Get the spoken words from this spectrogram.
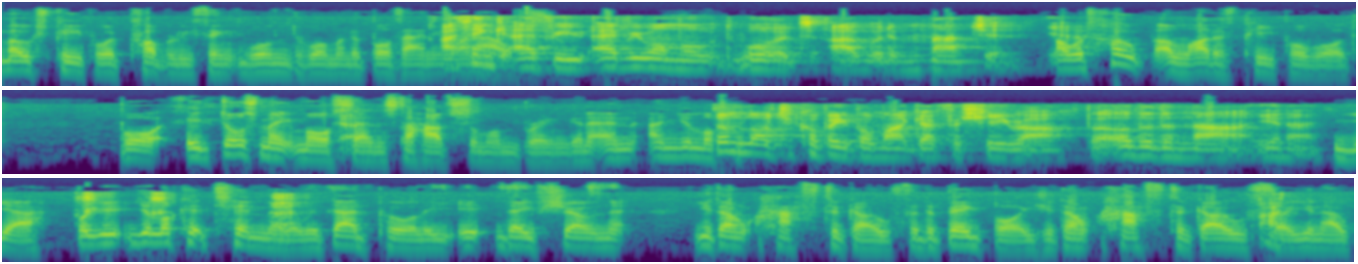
most people would probably think Wonder Woman above anyone. I think else. every everyone would, would I would imagine. I would hope a lot of people would, but it does make more sense to have someone bring it. And and you look, Some at, logical people might go for She-Ra, but other than that, you know, yeah, but you, you look at Tim Miller with Deadpool. He, it, they've shown that you don't have to go for the big boys. You don't have to go for you know.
